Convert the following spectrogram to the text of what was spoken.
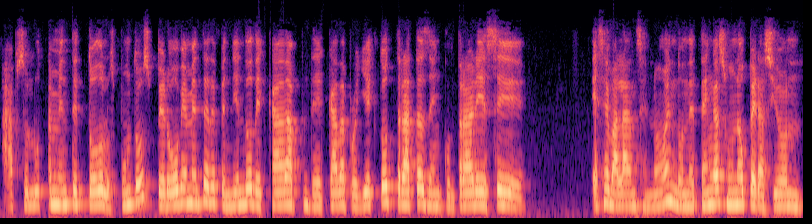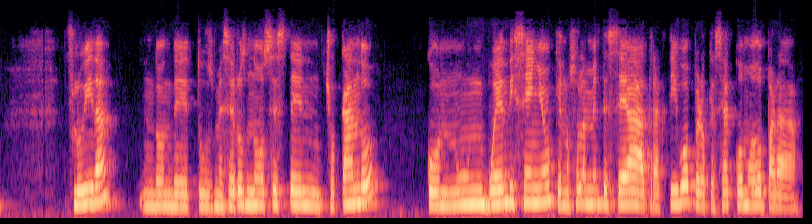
absolutamente todos los puntos, pero obviamente dependiendo de cada, de cada proyecto, tratas de encontrar ese, ese balance, ¿no? En donde tengas una operación fluida, en donde tus meseros no se estén chocando, con un buen diseño que no solamente sea atractivo, pero que sea cómodo para,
